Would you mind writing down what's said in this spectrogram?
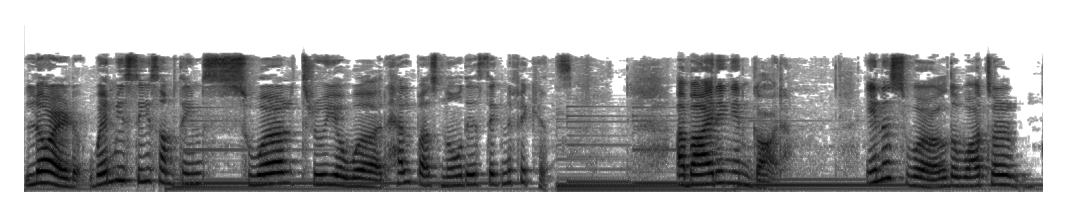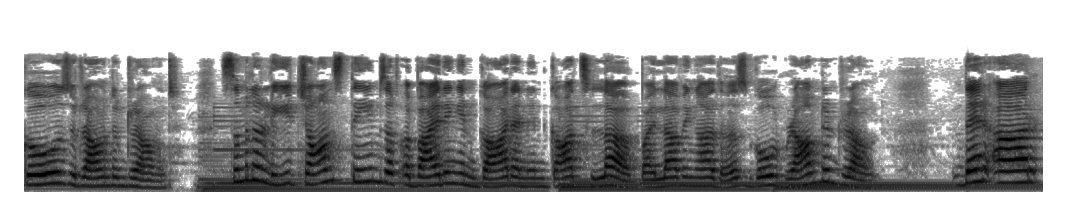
Lord, when we see something swirl through your word, help us know their significance. Abiding in God. In a swirl, the water goes round and round. Similarly, John's themes of abiding in God and in God's love by loving others go round and round. There are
